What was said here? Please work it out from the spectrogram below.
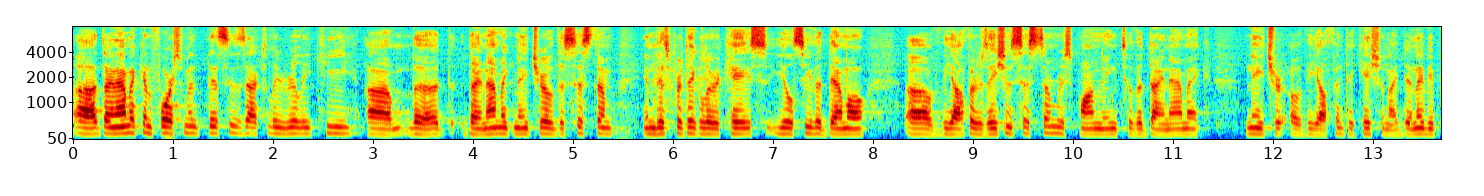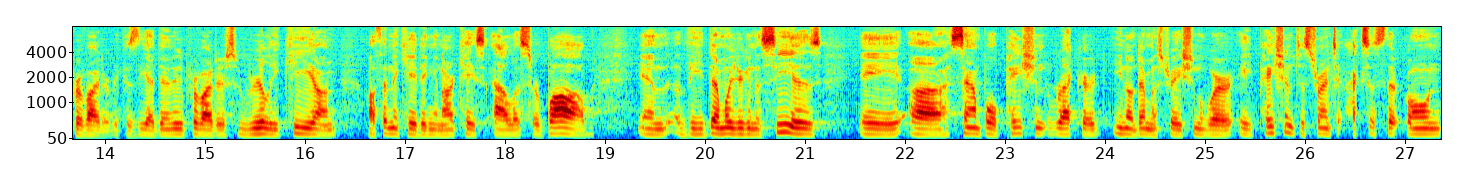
Uh, dynamic enforcement, this is actually really key. Um, the dynamic nature of the system, in this particular case, you'll see the demo of the authorization system responding to the dynamic nature of the authentication identity provider because the identity provider is really key on authenticating, in our case, Alice or Bob. And the demo you're going to see is a uh, sample patient record you know, demonstration where a patient is trying to access their own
